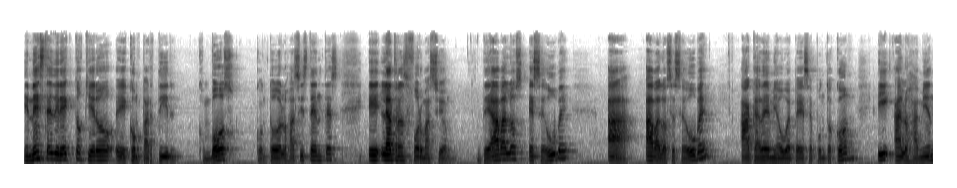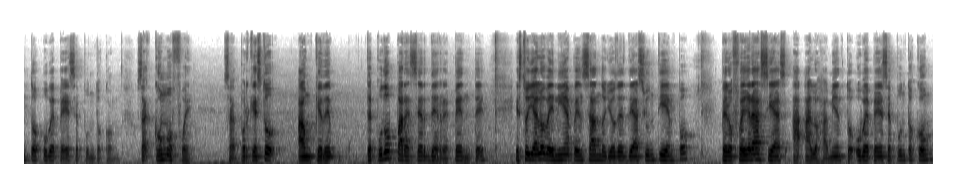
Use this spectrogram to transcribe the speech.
En este directo quiero eh, compartir con vos, con todos los asistentes, eh, la transformación de Avalos SV a Avalos SV, academiavps.com y alojamientovps.com. O sea, ¿cómo fue? O sea, porque esto, aunque te pudo parecer de repente, esto ya lo venía pensando yo desde hace un tiempo, pero fue gracias a alojamientovps.com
